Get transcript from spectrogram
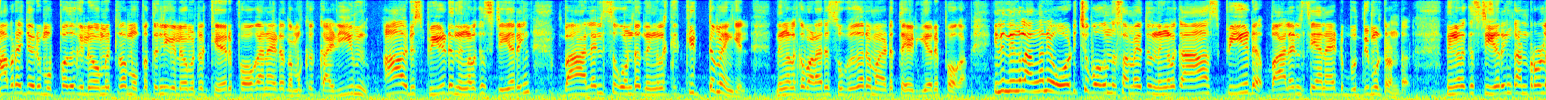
ആവറേജ് ഒരു മുപ്പത് കിലോമീറ്റർ മുപ്പത്തഞ്ച് കിലോമീറ്റർ കയറി പോകാനായിട്ട് നമുക്ക് കഴിയും. ആ ഒരു സ്പീഡ് നിങ്ങൾക്ക് സ്റ്റിയറിംഗ് ബാലൻസ് കൊണ്ട് നിങ്ങൾക്ക് കിട്ടുമെങ്കിൽ നിങ്ങൾക്ക് വളരെ സുഖകരമായിട്ട് തേടി കയറി പോകാം. ഇനി നിങ്ങൾ അങ്ങനെ ഓടിച്ചു പോകുന്ന സമയത്ത് നിങ്ങൾക്ക് ആ സ്പീഡ് ബാലൻസ് ചെയ്യാനായിട്ട് ബുദ്ധിമുട്ടുണ്ട്. നിങ്ങൾക്ക് സ്റ്റിയറിംഗ് കൺട്രോൾ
